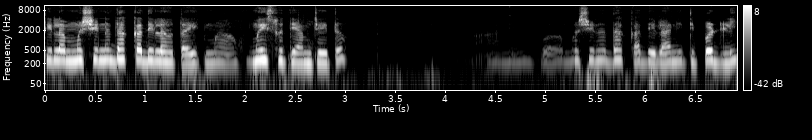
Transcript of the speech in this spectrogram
तिला मशीनं धक्का दिला होता एक म म्हैस होती आमच्या इथं. आणि मशीनं धक्का दिला आणि ती पडली.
